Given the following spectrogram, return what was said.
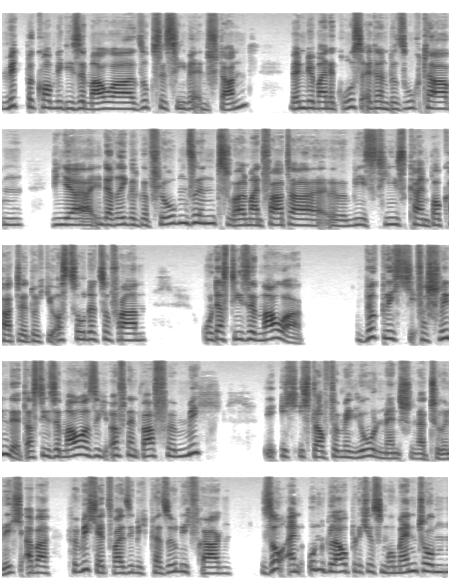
mitbekommen, wie diese Mauer sukzessive entstand. Wenn wir meine Großeltern besucht haben, wir in der Regel geflogen sind, weil mein Vater, äh, wie es hieß, keinen Bock hatte, durch die Ostzone zu fahren. Und dass diese Mauer wirklich verschwindet, dass diese Mauer sich öffnet, war für mich, ich, ich glaube für Millionen Menschen natürlich, aber für mich jetzt, weil Sie mich persönlich fragen, so ein unglaubliches Momentum.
